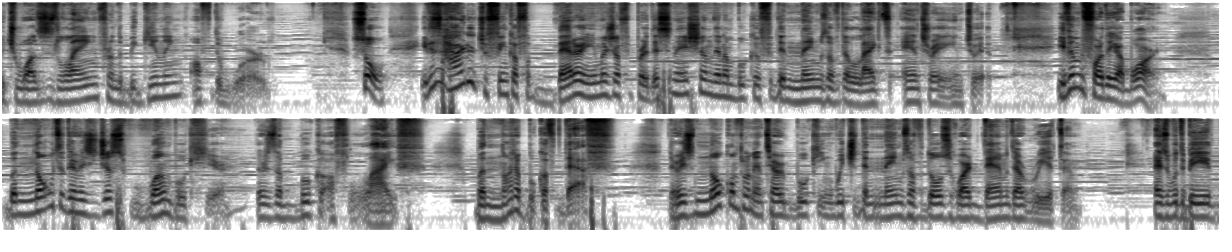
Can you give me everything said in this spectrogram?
which was slain from the beginning of the world. So, it is harder to think of a better image of predestination than a book of the names of the elect entry into it, even before they are born. But note there is just one book here. There's a book of life, but not a book of death. There is no complementary book in which the names of those who are damned are written, as would be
